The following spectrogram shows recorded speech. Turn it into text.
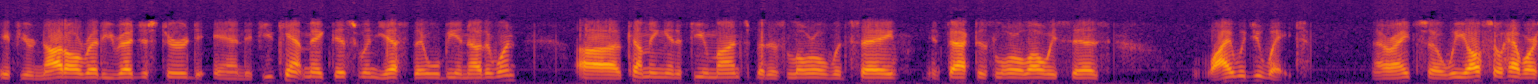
if you're not already registered. And if you can't make this one, yes, there will be another one uh, coming in a few months. But as Loral would say, in fact, as Loral always says, why would you wait? All right. So we also have our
